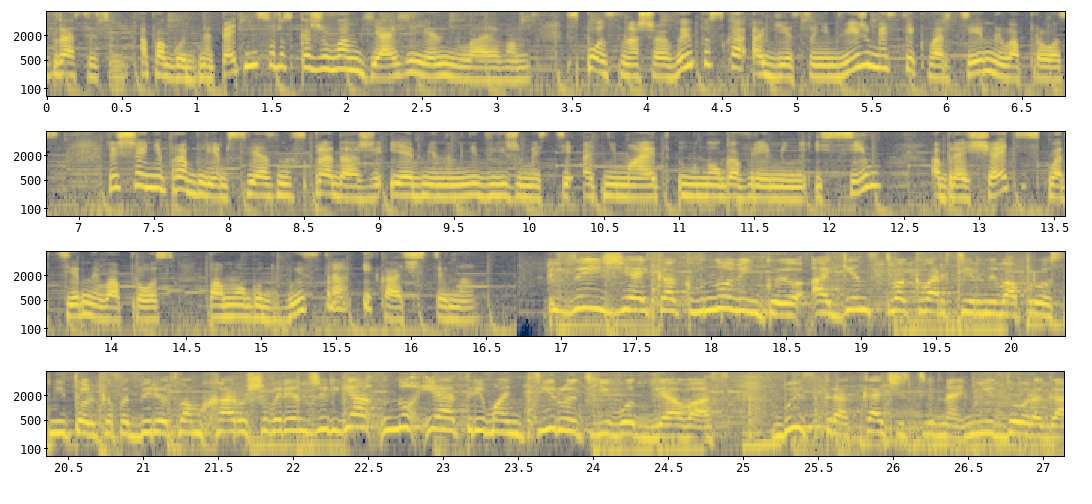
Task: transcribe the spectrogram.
Здравствуйте! О погоде на пятницу расскажу вам я, Елена Милаева. Спонсор нашего выпуска – агентство недвижимости «Квартирный вопрос». Решение проблем, связанных с продажей и обменом недвижимости, отнимает много времени и сил. Обращайтесь в «Квартирный вопрос». Помогут быстро и качественно. Заезжай как в новенькую. Агентство «Квартирный вопрос» не только подберет вам хороший вариант жилья, но и отремонтирует его для вас. Быстро, качественно, недорого.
